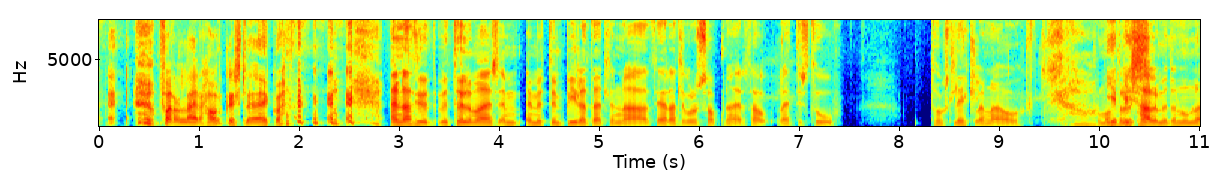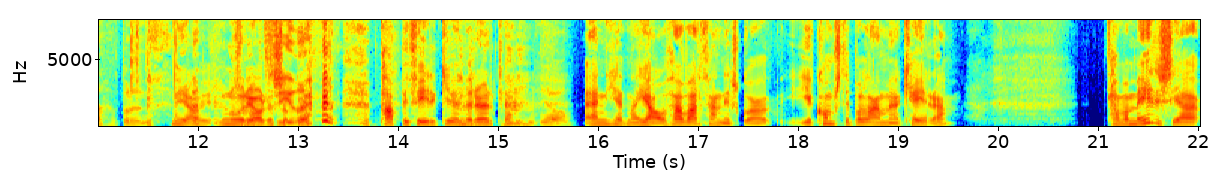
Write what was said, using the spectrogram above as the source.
fara að læra hárgræslu eða eitthvað. En að því við tölum aðeins um, um, um bíladælluna þegar allir voru sopnaðir þá lætist þú tókst liklana og þú máttu að tala um þetta núna Já, nú er ég orðin svo gömul. Pappi fyrirgifið mér örgla en hérna, já, það var þannig sko ég komst upp á lag með að keira það var meiri sé að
